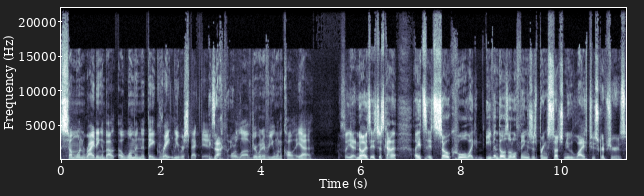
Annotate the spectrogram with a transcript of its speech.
someone writing about a woman that they greatly respected Exactly. or loved or whatever you want to call it yeah So yeah, no, it's it's just kind of it's it's so cool. Like even those little things just bring such new life to scriptures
